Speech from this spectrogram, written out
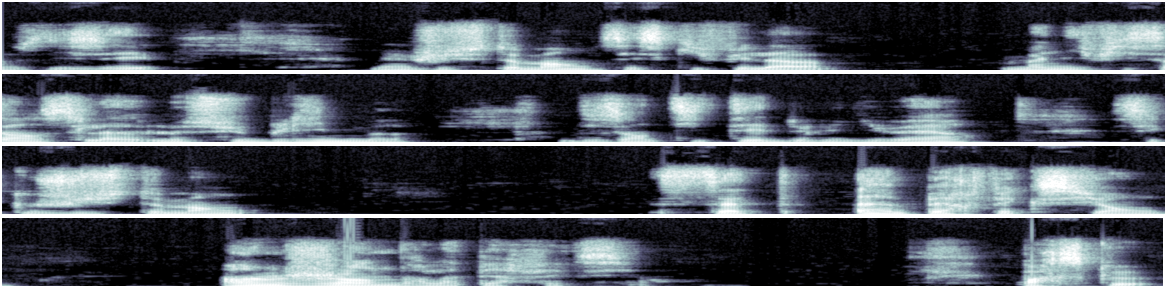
on se disait, mais justement, c'est ce qui fait la magnificence, le sublime des entités de l'univers, c'est que justement, cette imperfection engendre la perfection parce que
